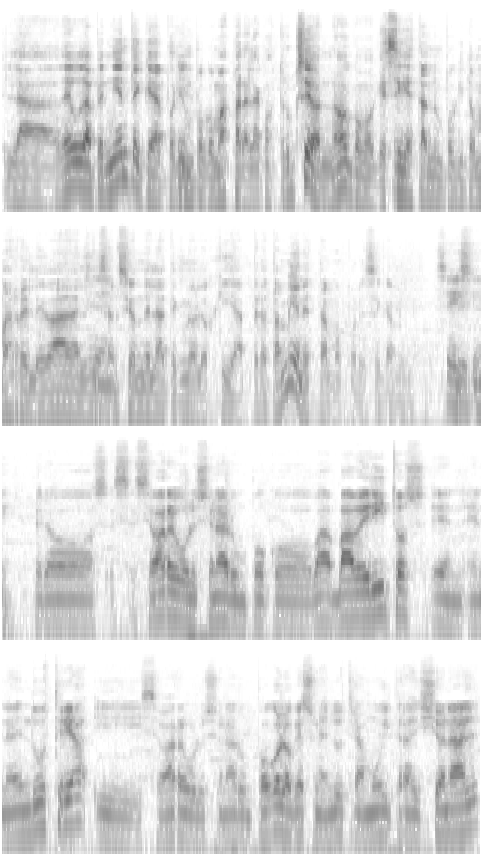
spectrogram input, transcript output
La deuda pendiente queda por ahí Sí. un poco más para la construcción, ¿no? Como que sigue estando un poquito más relevada en la Sí. inserción de la tecnología, pero también estamos por ese camino. Sí, Sí, sí, sí. pero se, se va a revolucionar un poco, va, va a haber hitos en, en la industria y se va a revolucionar un poco lo que es una industria muy tradicional,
